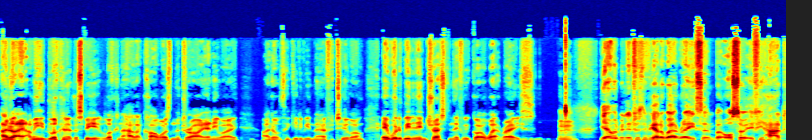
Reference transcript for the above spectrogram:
I don't. I I mean, looking at the speed, looking at how that car was in the dry. Anyway, I don't think he'd have been there for too long. It would have been interesting if we'd got a wet race. Yeah, it would have been interesting if he had a wet race, and but also if he had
